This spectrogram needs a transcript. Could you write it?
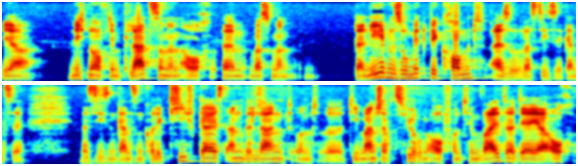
ja, nicht nur auf dem Platz, sondern auch, ähm, was man daneben so mitbekommt, also was diese ganze, was diesen ganzen Kollektivgeist anbelangt und äh, die Mannschaftsführung auch von Tim Walter, der ja auch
